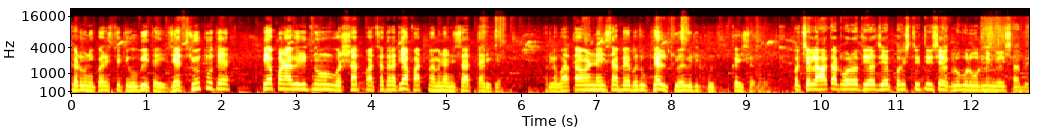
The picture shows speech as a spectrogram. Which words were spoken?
ખેડૂતની પરિસ્થિતિ ઊભી થઈ. જે થયું હતું તે તે પણ આવી રીતનું વરસાદ પાછતરા થયા પાંચમા મહિનાની સાત તારીખે. એટલે વાતાવરણના હિસાબે બધું ફેલ થયું, એવી રીતનું કહી શકાય. પણ છેલ્લા સાત આઠ વર્ષથી જે પરિસ્થિતિ છે ગ્લોબલ વોર્મિંગના હિસાબે,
